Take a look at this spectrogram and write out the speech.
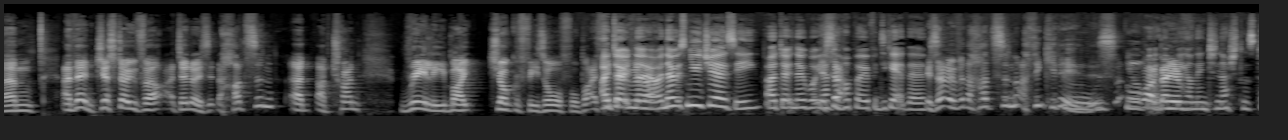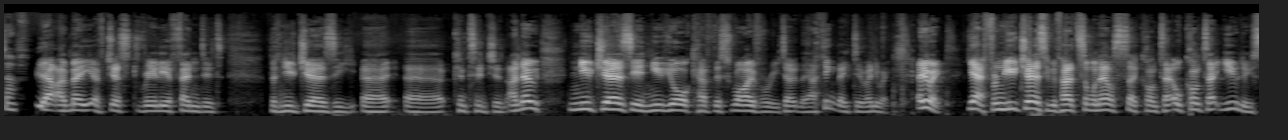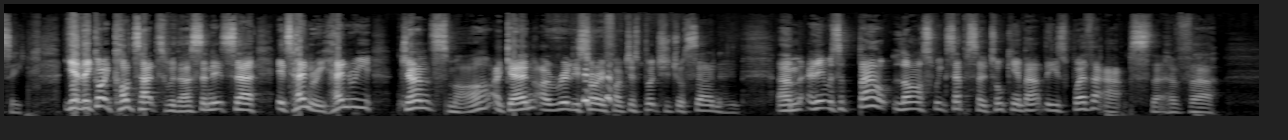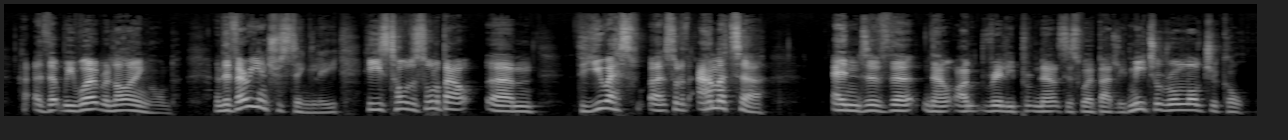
Um, and then just over, I don't know, is it the Hudson? Uh, I'm trying. Really, my geography's awful, but I, think I don't know. that- I know it's New Jersey. I don't know what you Is have that- to hop over to get there. is that over the Hudson? I think it is. You're Or I may have, on international stuff. yeah, I may have just really offended the New Jersey uh, uh, contingent. I know New Jersey and New York have this rivalry, don't they? I think they do. Anyway, anyway, yeah, from New Jersey, we've had someone else uh, contact or contact you, Lucy. Yeah, they got in contact with us, and it's uh, it's Henry Henry Jansmar. Again, I'm really sorry if I've just butchered your surname. Um, and it was about last week's episode talking about these weather apps that have uh, that we weren't relying on. And they're very interestingly, he's told us all about um, the US uh, sort of amateur end of the. Now, I really pronounced this word badly. Meteorological.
